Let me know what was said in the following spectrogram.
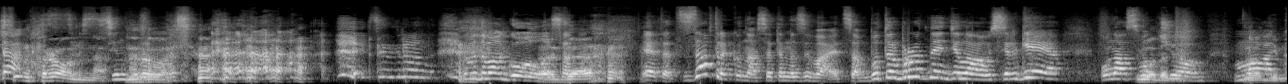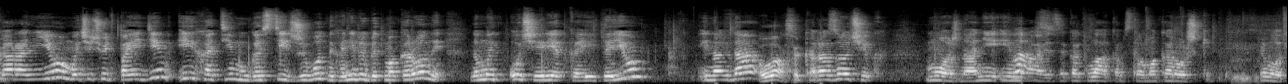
Так, Синхронно синхронно. называется. Синхронно. В два голоса. Да. Этот завтрак у нас это называется. Бутербродные дела у Сергея. У нас вот, Вот что, Владимир. Макаронье, мы чуть-чуть поедим и хотим угостить животных. Они любят макароны, но мы очень редко их даем. Иногда Ласика. разочек можно, они им Класс. нравятся, как лакомство макарошки. Вот.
